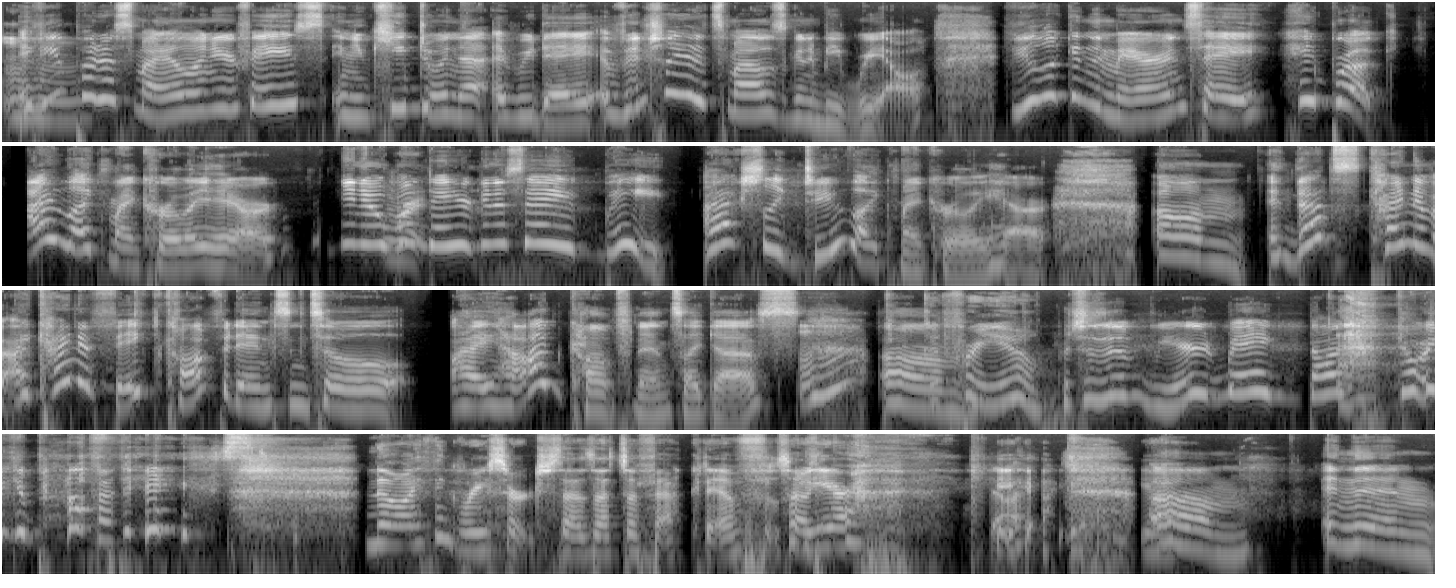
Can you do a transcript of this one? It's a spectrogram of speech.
If you Mhm. put a smile on your face and you keep doing that every day, eventually that smile is going to be real. If you look in the mirror and say, "Hey, Brooke, I like my curly hair," you know, one day you're going to say, "Wait, I actually do like my curly hair," um, and that's kind of I kind of faked confidence until I had confidence, I guess. Mhm. Um, Good for you. Which is a weird way about going about things. No, I think research says that's effective. So you're. Yeah. Yeah. Um, and then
